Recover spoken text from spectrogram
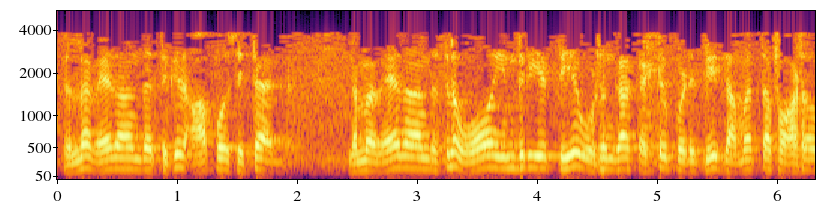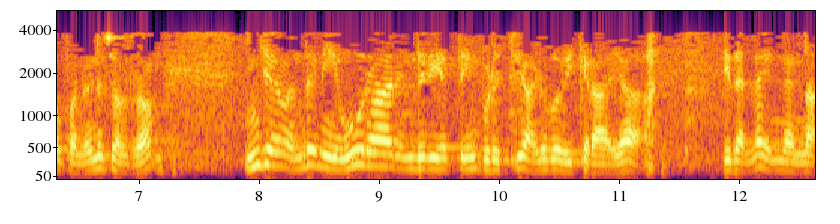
இதெல்லாம் வேதாந்தத்துக்கு ஆப்போசிட்டா நம்ம வேதாந்தத்துல ஓ இந்திரியத்தையே ஒழுங்கா கட்டுப்படுத்தி தமத்தை ஃபாலோ பண்ணுன்னு சொல்றோம். இங்க வந்து நீ ஊரார் இந்திரியத்தையும் பிடிச்சு அனுபவிக்கிறாயா? இதெல்லாம் என்னன்னா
